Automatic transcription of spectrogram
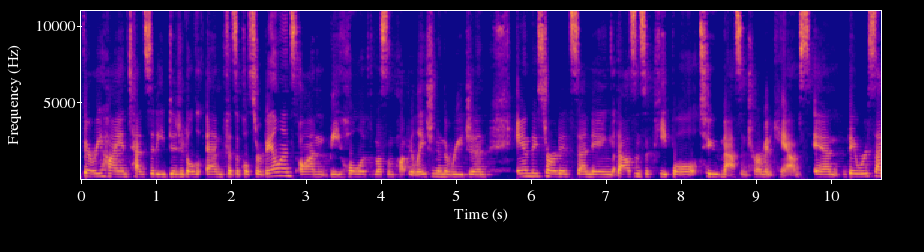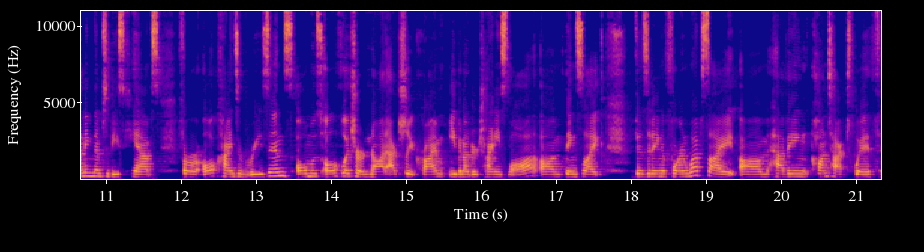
very high intensity digital and physical surveillance on the whole of the Muslim population in the region. And they started sending thousands of people to mass internment camps. And they were sending them to these camps for all kinds of reasons, almost all of which are not actually a crime, even under Chinese law. Um, things like visiting a foreign website, um, having contact with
